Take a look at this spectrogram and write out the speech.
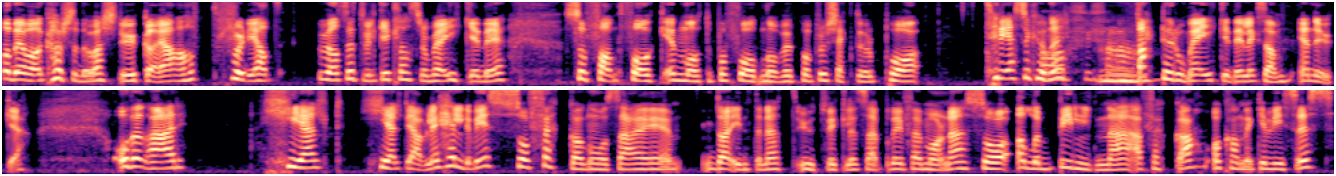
Og det var kanskje den verste uka jeg har hatt. Fordi at uansett hvilket klasserom jeg gikk inn i, så fant folk en måte på å få den over på prosjektor på tre sekunder. Å. Hvert rom jeg gikk inn i, liksom. En uke. Og den er helt, helt jævlig. Heldigvis så fucka noe seg da internett utviklet seg på de fem årene, så alle bildene er fucka og kan ikke vises.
